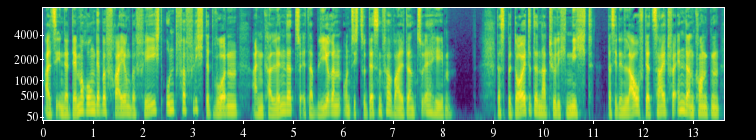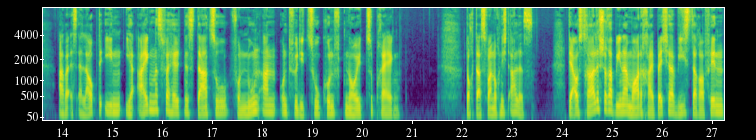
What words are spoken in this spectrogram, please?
als sie in der Dämmerung der Befreiung befähigt und verpflichtet wurden, einen Kalender zu etablieren und sich zu dessen Verwaltern zu erheben. Das bedeutete natürlich nicht, dass sie den Lauf der Zeit verändern konnten, aber es erlaubte ihnen, ihr eigenes Verhältnis dazu von nun an und für die Zukunft neu zu prägen. Doch das war noch nicht alles. Der australische Rabbiner Mordechai Becher wies darauf hin,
